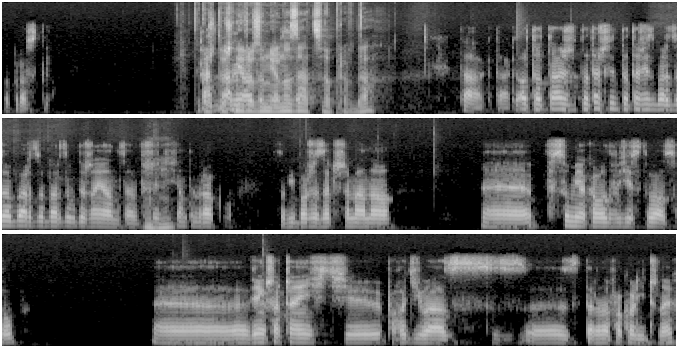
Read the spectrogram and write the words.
po prostu. Tylko, że też nie rozumiano za co, prawda? Tak, tak. O, to, też, to, też, to też jest bardzo, bardzo, bardzo uderzające. W 1960 mhm. roku w Sobiborze zatrzymano w sumie około 20 osób. E, większa część pochodziła z, z, z terenów okolicznych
